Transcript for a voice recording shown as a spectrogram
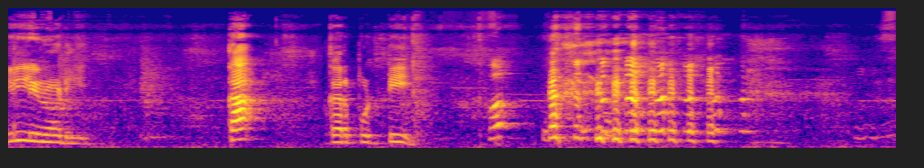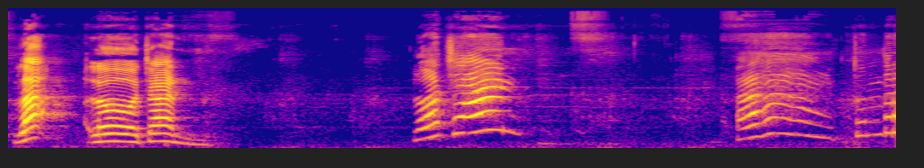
ಇಲ್ಲಿ ನೋಡಿ ಕ ಕರ್ಪುಟ್ಟಿ. ಲ ಲೋಚನ್. ಲೋಚನ್! ತುಂದ್ರ.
